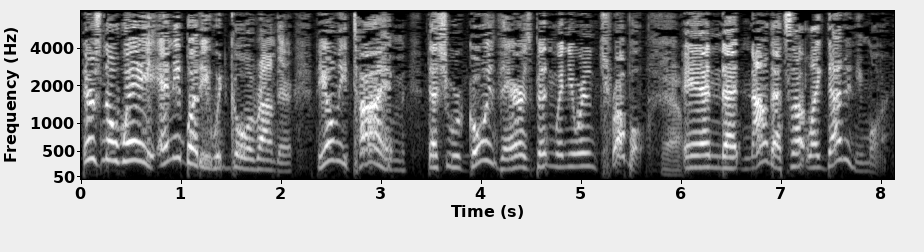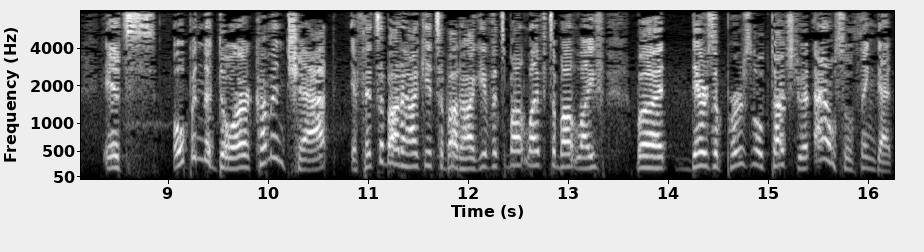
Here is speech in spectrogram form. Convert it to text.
there's no way anybody would go around there. The only time that you were going there has been when you were in trouble. Yeah. And uh, now that's not like that anymore. It's open the door, come and chat. If it's about hockey, it's about hockey. If it's about life, it's about life. But there's a personal touch to it. I also think that,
